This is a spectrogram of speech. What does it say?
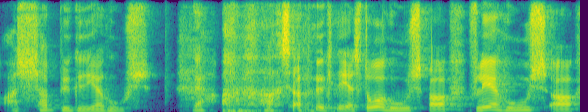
Og så byggede jeg hus. Ja. Og så byggede jeg store hus og flere hus, og,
